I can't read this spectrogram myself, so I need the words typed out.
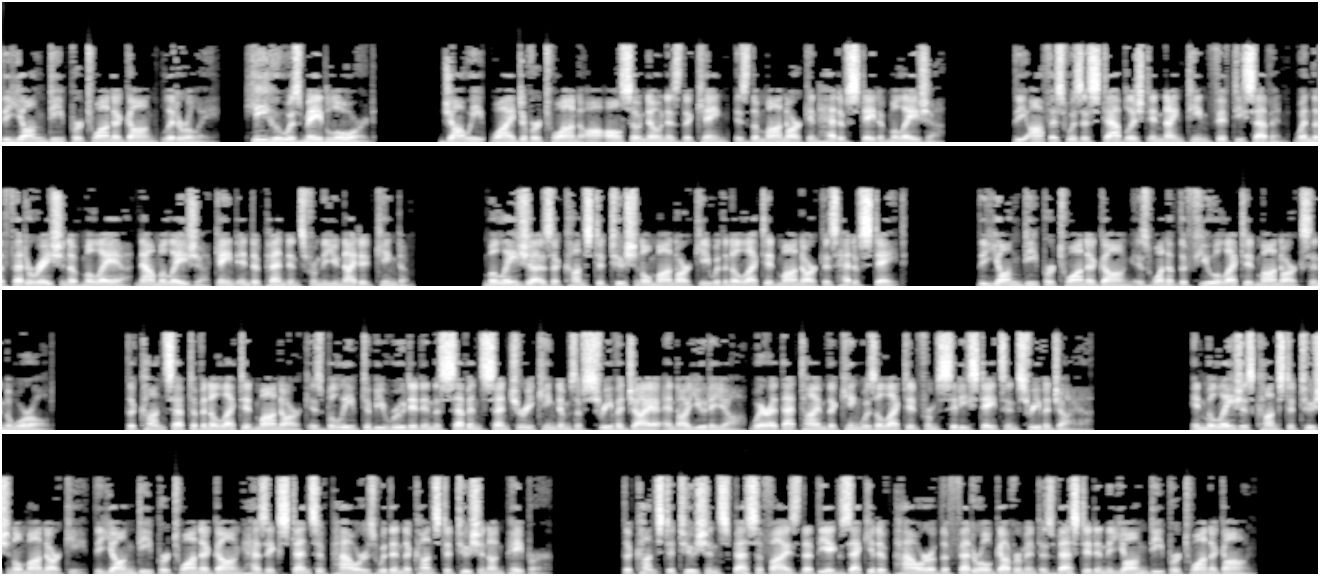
The Yang di Pertuan Agong literally, he who was made lord, Jawi, y Divertuan also known as the king, is the monarch and head of state of Malaysia. The office was established in 1957, when the Federation of Malaya now Malaysia gained independence from the United Kingdom. Malaysia is a constitutional monarchy with an elected monarch as head of state. The Yang di Pertuan Agong is one of the few elected monarchs in the world. The concept of an elected monarch is believed to be rooted in the 7th-century kingdoms of Srivijaya and Ayutthaya, where at that time the king was elected from city-states in Srivijaya. In Malaysia's constitutional monarchy, the Yang di Pertuan Agong has extensive powers within the constitution on paper. The constitution specifies that the executive power of the federal government is vested in the Yang di Pertuan Agong.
